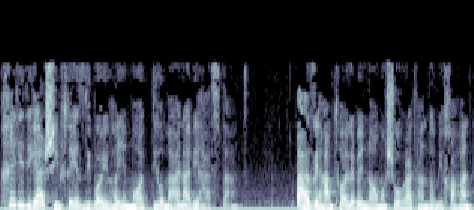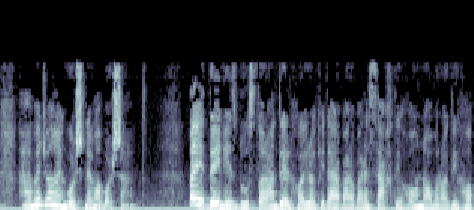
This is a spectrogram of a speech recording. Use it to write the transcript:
خیلی دیگر شیفته زیبایی های مادی و معنوی هستند. بعضی هم طالب نام و شهرتند و می‌خواهند همه جا انگشت نما باشند. و عدهای نیز دوست دارند دلهایی را که در برابر سختی ها و نامرادی ها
